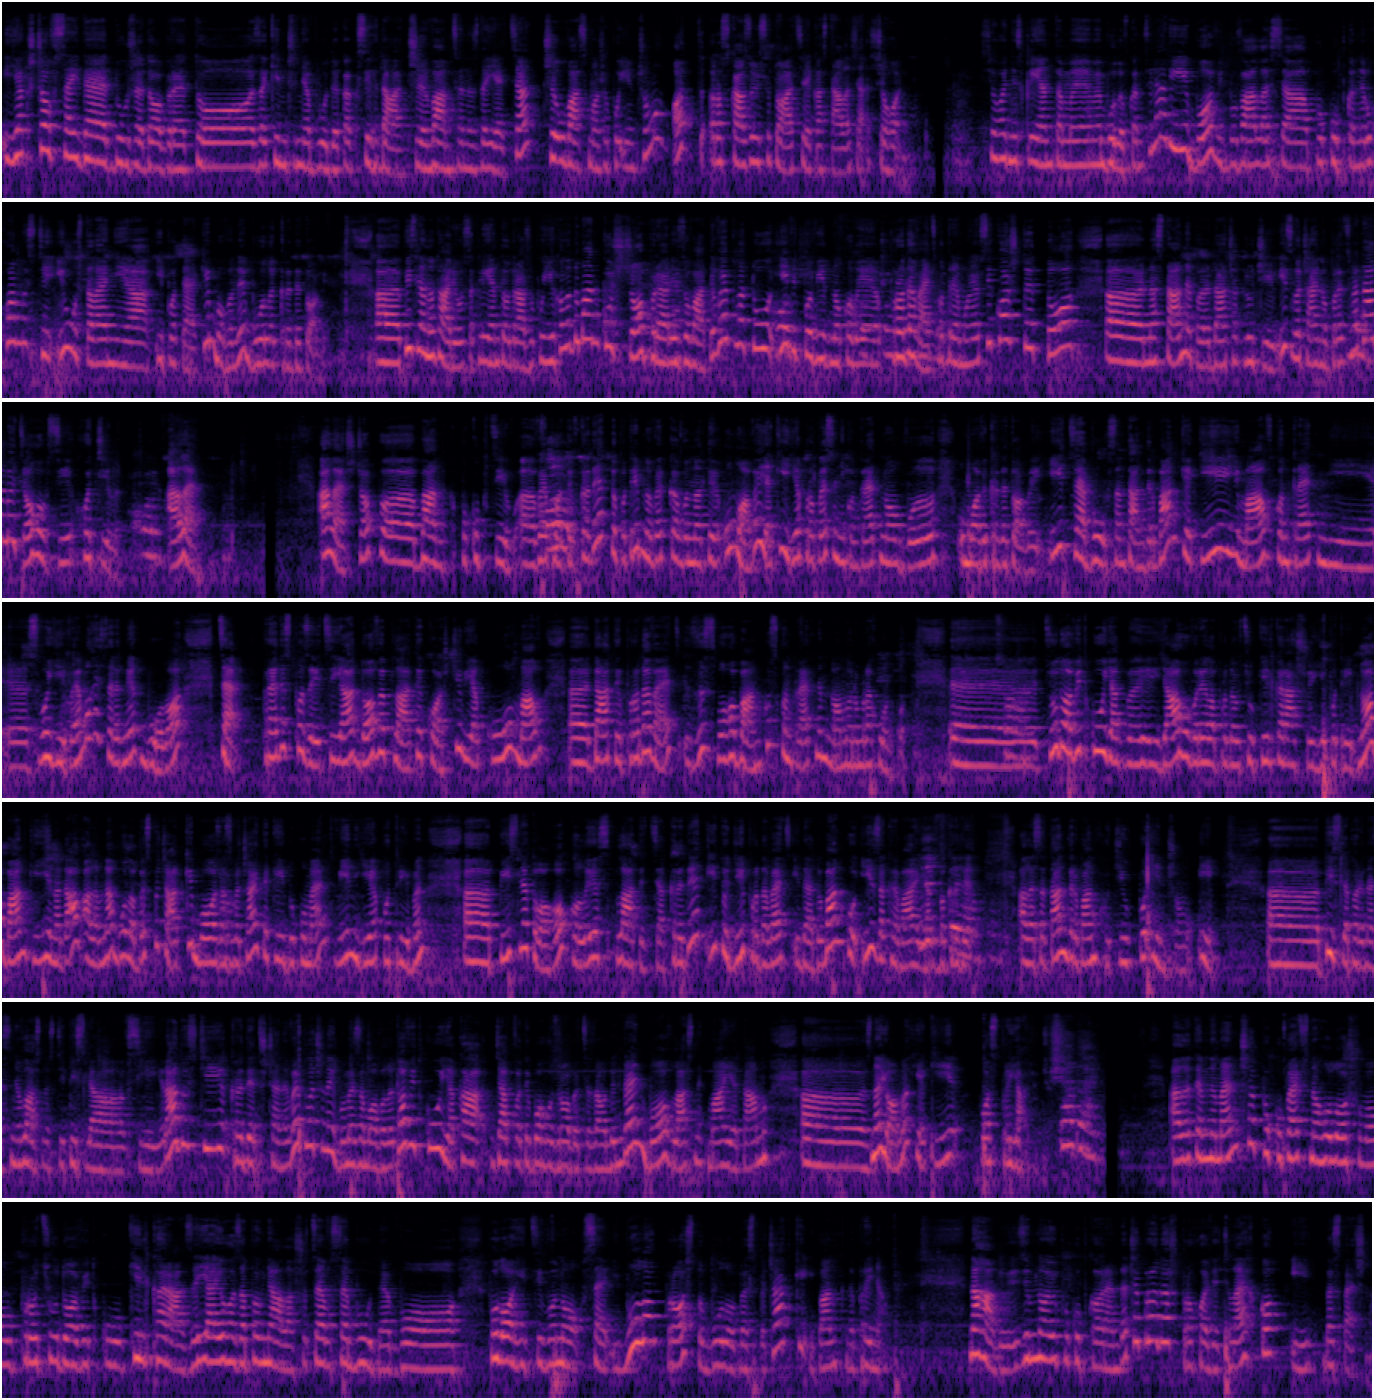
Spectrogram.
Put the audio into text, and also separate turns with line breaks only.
Якщо все йде дуже добре, то закінчення буде, як завжди. Чи вам це не здається, чи у вас може по-іншому? От розказую ситуацію, яка сталася сьогодні. Сьогодні з клієнтами ми були в канцелярії, бо відбувалася покупка нерухомості і усталення іпотеки, бо вони були кредитові. Е, Після нотаріуса клієнти одразу поїхали до банку, щоб реалізувати виплату. І відповідно, коли продавець отримує всі кошти, то е, настане передача ключів. І звичайно, перед святами цього всі хотіли. Але але щоб е, банк покупців е, виплатив кредит, то потрібно виконати умови, які є прописані конкретно в умові кредитовій. І це був Сантандер Банк, який мав конкретні е, свої вимоги. Серед них було це предиспозиція до виплати коштів, яку мав е, дати продавець з свого банку з конкретним номером рахунку. Е, Цю довідку, якби я говорила продавцю кілька разів, що її потрібно. Банк її надав, але вона була без печатки, бо зазвичай такий документ він є потрібен е, після того, коли сплатиться кредит, і тоді продавець іде до банку і закриває якби кредит. Але Сатандер банк хотів по-іншому. І після перенесення власності, після всієї радості, кредит ще не виплачений, бо ми замовили довідку, яка, дякувати Богу, зробиться за один день, бо власник має там е, знайомих, які посприяють. Але тим не менше, покупець наголошував про цю довідку кілька разів. Я його запевняла, що це все буде, бо по логіці воно все і було, просто було без печатки, і банк не прийняв. Нагадую, зі мною покупка оренда чи продаж проходять легко і безпечно.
